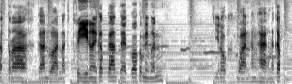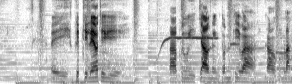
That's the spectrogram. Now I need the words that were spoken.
อัตราการหวานอัตรีหน่อยครับ การแตกกอก็ไม่เหมือน ที่เราหวานห่างๆนะครับไอคลิปที่แล้วที่พาดูอีกเจ้าหนึ่งต้นที่ว่าข้าวกำลัง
